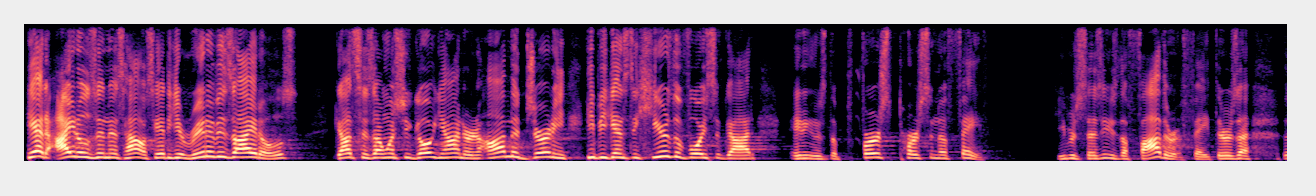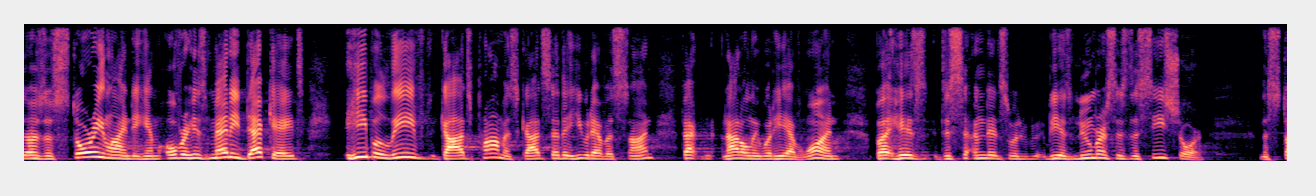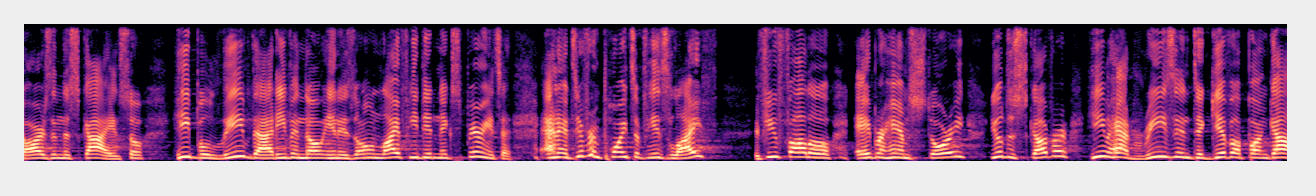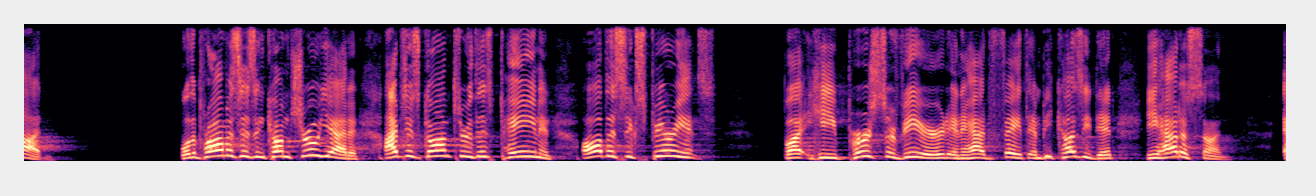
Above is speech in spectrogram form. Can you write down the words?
He had idols in his house. He had to get rid of his idols. God says, I want you to go yonder. And on the journey, he begins to hear the voice of God, and he was the first person of faith. Hebrews says he's the father of faith. There's a, there's a storyline to him over his many decades. He believed God's promise. God said that he would have a son. In fact, not only would he have one, but his descendants would be as numerous as the seashore, the stars in the sky. And so he believed that even though in his own life he didn't experience it. And at different points of his life, if you follow Abraham's story, you'll discover he had reason to give up on God. Well, the promise hasn't come true yet. And I've just gone through this pain and all this experience. But he persevered and had faith. And because he did, he had a son.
